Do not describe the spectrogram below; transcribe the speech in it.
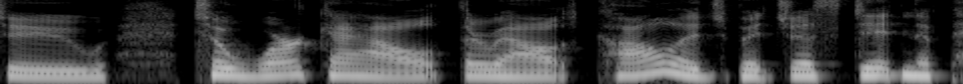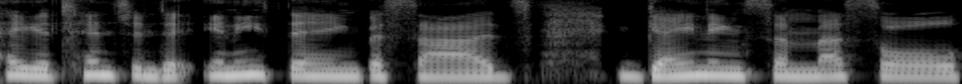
to to work out throughout college, but just didn't pay attention to anything besides gaining some muscle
